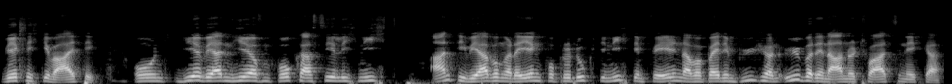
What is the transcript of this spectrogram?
wirklich gewaltig. Und wir werden hier auf dem Podcast sicherlich nicht Anti-Werbung oder irgendwo Produkte nicht empfehlen, aber bei den Büchern über den Arnold Schwarzenegger,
